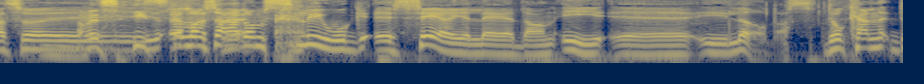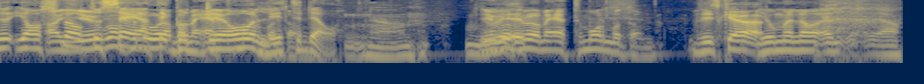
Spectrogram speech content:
alltså... eh, men sista eller så här, de slog eh, serieledaren i, eh, i lördags. Då kan, då, jag har Ja, svårt att Djurgården säga att det går dåligt dem. då. Ja. Djurgården förlorade med ett mål mot dem. Vi, ska, Jo, men... Ja, ja,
